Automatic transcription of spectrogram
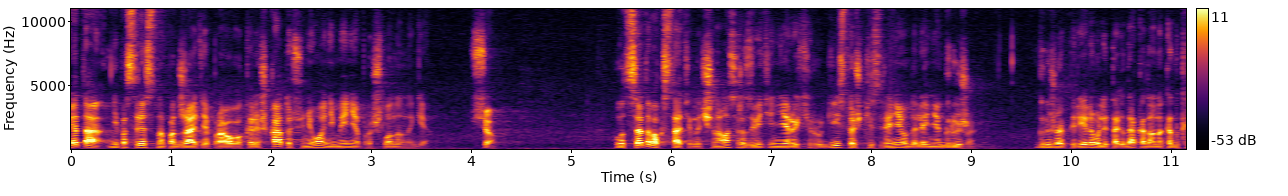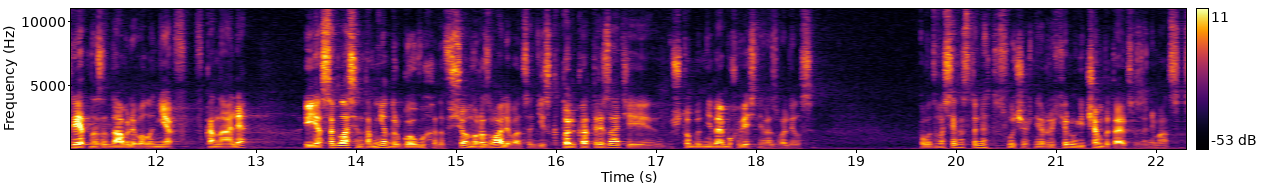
это непосредственно поджатие правого корешка, то есть у него не менее прошло на ноге. Все. Вот с этого, кстати, начиналось развитие нейрохирургии с точки зрения удаления грыжи. Грыжу оперировали тогда, когда она конкретно задавливала нерв в канале. И я согласен, там нет другого выхода. Все, ну разваливаться диск. Только отрезать, и чтобы, не дай бог, весь не развалился. А вот во всех остальных случаях нейрохирурги чем пытаются заниматься?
